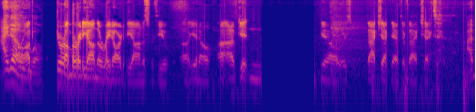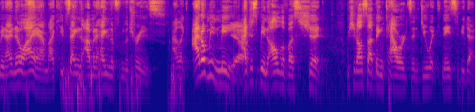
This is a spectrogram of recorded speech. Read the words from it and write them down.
I know Oh, you I'm will. sure I'm already on the radar. To be honest with you, uh, you know, I- I've getting, you know, it's fact checked after fact checked. I mean, I know I am. I keep saying I'm going to hang them from the trees. I like. I don't mean me. Yeah. I just mean all of us should. We should all stop being cowards and do what needs to be done.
